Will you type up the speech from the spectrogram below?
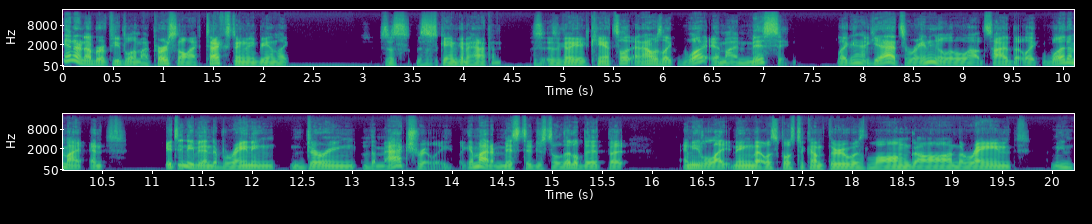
and a number of people in my personal life texting me, being like, "Is this is this game going to happen? Is, is it going to get canceled?" And I was like, "What am I missing?" Like, Yeah. yeah, it's raining a little outside, but like, what am I? And it didn't even end up raining during the match, really. Like, I might have missed it just a little bit, but any lightning that was supposed to come through was long gone. The rain, I mean,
